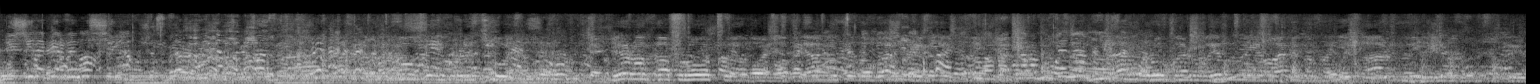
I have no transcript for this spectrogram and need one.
Мужчина первый мужчина. Щиро запрошуємо оглянути Центру первинної медико-санітарної допомоги.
